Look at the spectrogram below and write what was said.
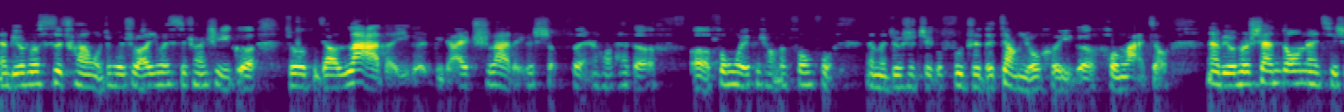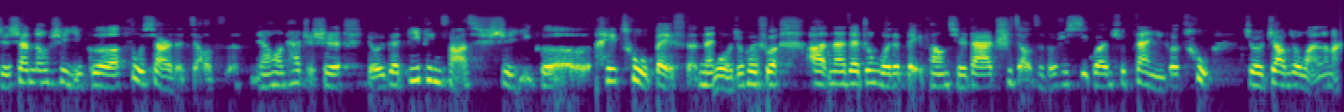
那比如说四川，我就会说，因为四川是一个就是比较辣的一个比较爱吃辣的一个省份，然后它的呃风味非常的丰富，那么就是这个复制的酱油和一个红辣椒。那比如说山东，那其实山东是一个素馅儿的饺子，然后它只是有一个 dipping sauce 是一个黑醋 base 的，那我就会说啊，那在中国的北方，其实大家吃饺子都是习惯去蘸一个醋。就这样就完了嘛，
